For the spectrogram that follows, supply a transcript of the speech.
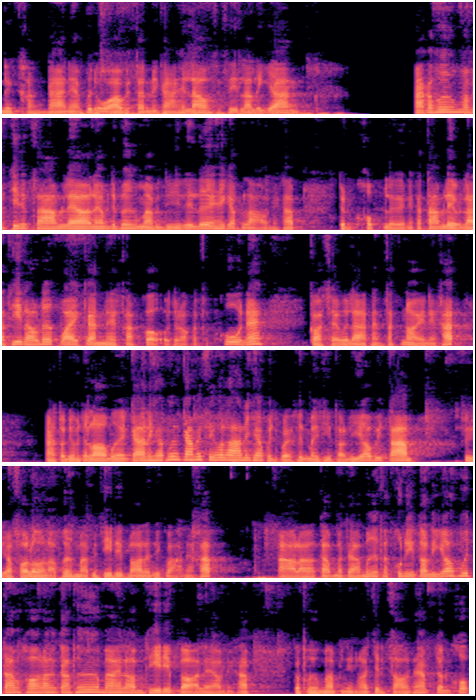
หนึ่งครั้งได้เนี่ยเพื่อดูว่าวิสัยในการให้เราเสร็จสิ้นแล้วหรือยังอะก็เพิ่มมาเป็น73แล้วนะครับมันจะเพิ่มมาเป็นดีเรื่อยๆให้กับเรานะครับจนครบเลยนะก็ตามเลทเวลาที่เราเลือกไว้กันนะครับก็อดรอกันสักครู่นะก็ใช้เวลากันสักหน่อยนะครับอะตอนนี้ผมจะรอเหมือนกันนะครับเพื่อเป็นการไม่เสียเวลานะครับผมจะเปิดขึ้นมาทีตอนนี้ยอดพิตาม หรือยอด follow เราเพิ่มมาเป็นที่เรียบร้อยแล้วดีกว่านะครับเอาเรากลับมาจากเมื่อสักครู่นี้ตอนนี้ยอดผู้ติดตามของเรามีการเพิ่มมาให้เราเป็นที่เรียบร้อยแล้วนะครับ ก็เพิ่มมาเป็น 172 นะครับ จนครบ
